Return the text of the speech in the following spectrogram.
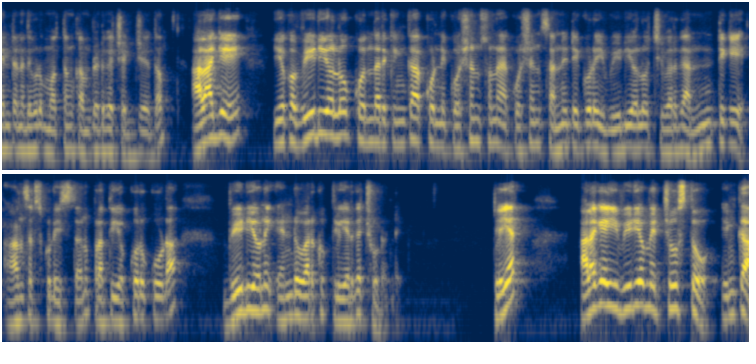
ఏంటనేది కూడా మొత్తం కంప్లీట్గా చెక్ చేద్దాం. అలాగే ఈ యొక్క వీడియోలో కొందరికి ఇంకా కొన్ని క్వశ్చన్స్ ఉన్నాయి. ఆ క్వశ్చన్స్ అన్నిటికి కూడా ఈ వీడియోలో చివరిగా అన్నిటికీ ఆన్సర్స్ కూడా ఇస్తాను. ప్రతి ఒక్కరు కూడా వీడియోని ఎండ్ వరకు క్లియర్గా చూడండి. క్లియర్ అలాగే ఈ వీడియో మీరు చూస్తూ ఇంకా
